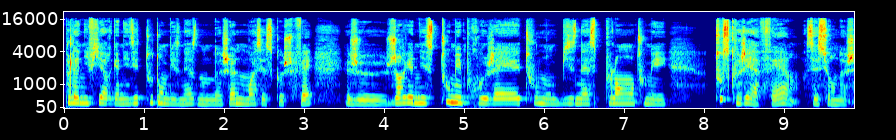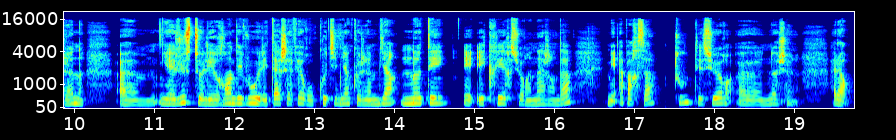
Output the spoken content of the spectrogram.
planifier, organiser tout ton business dans Notion. Moi, c'est ce que je fais. Je, j'organise tous mes projets, tout mon business plan, tous mes, tout ce que j'ai à faire, c'est sur Notion. Euh, il y a juste les rendez-vous et les tâches à faire au quotidien que j'aime bien noter et écrire sur un agenda. Mais à part ça, tout est sur euh, Notion. Alors,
